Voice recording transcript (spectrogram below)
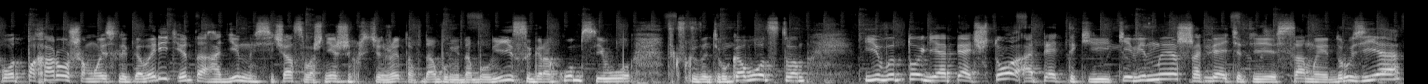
вот по-хорошему, если говорить, это один из сейчас важнейших сюжетов WWE с игроком, с его, так сказать, руководством. И в итоге опять что? Опять-таки Кевин Нэш, опять эти самые друзья,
